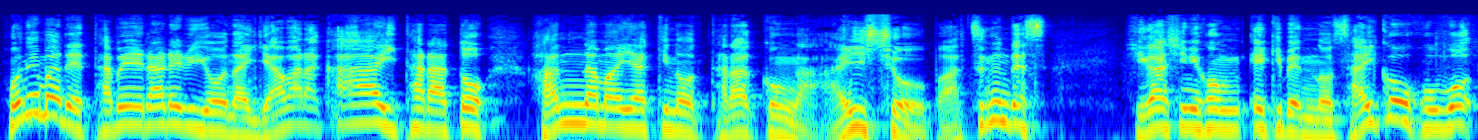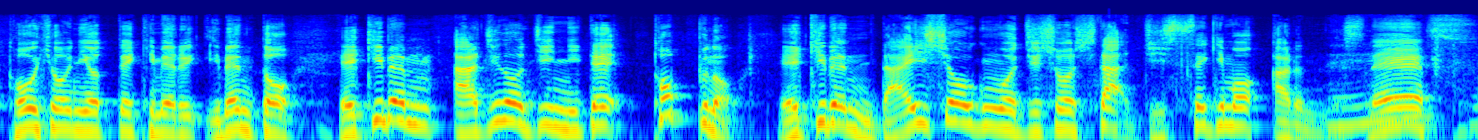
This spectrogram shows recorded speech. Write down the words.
骨まで食べられるような柔らかいたらと半生焼きのたらこが相性抜群です。東日本駅弁の最高峰を投票によって決めるイベント、駅弁味の陣にてトップの駅弁大将軍を受賞した実績もあるんですね。えーす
